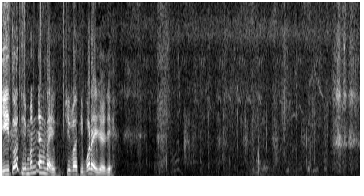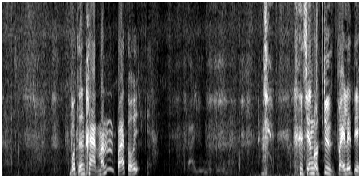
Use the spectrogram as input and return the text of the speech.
ดีตัวที่มันยังได้คิดว่าสิบ่ได้เลยดิบ่ถึงขาดมันป้าตัวเสียงรถจึกไปเลยติ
